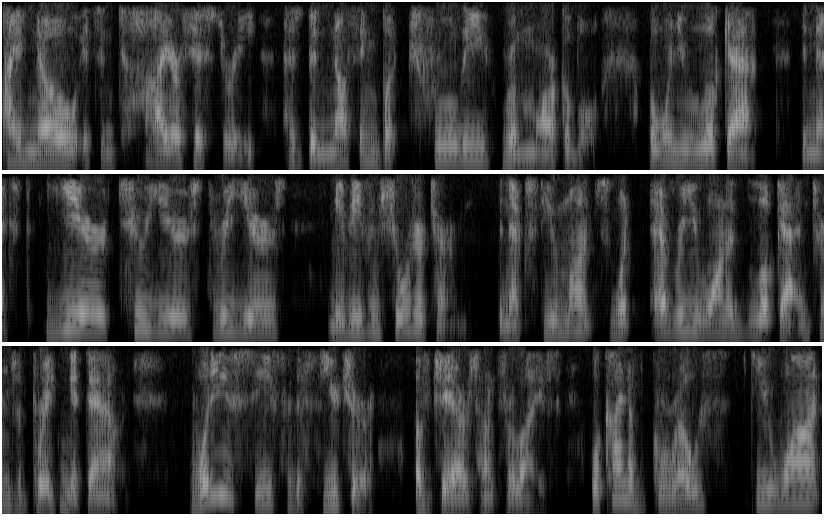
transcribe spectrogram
I know its entire history has been nothing but truly remarkable. But when you look at the next year, two years, three years, maybe even shorter term, the next few months, whatever you want to look at in terms of breaking it down, what do you see for the future of JR's Hunt for Life? What kind of growth do you want?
